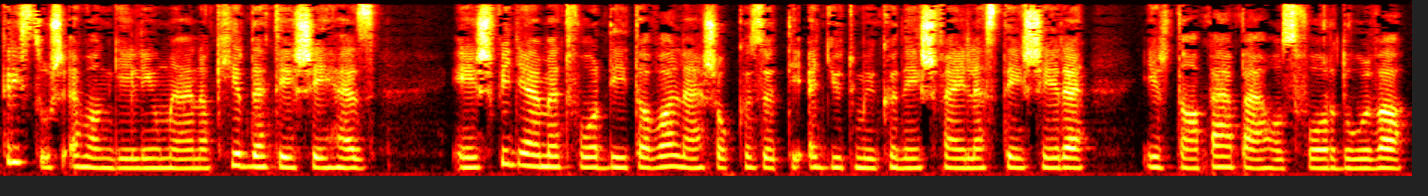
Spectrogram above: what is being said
Krisztus evangéliumának hirdetéséhez, és figyelmet fordít a vallások közötti együttműködés fejlesztésére, írta a pápához fordulva.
